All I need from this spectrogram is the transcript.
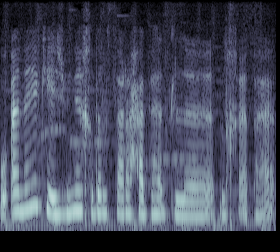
وأنايا كيعجبني نخدم الصراحه بهذا الخيط هذا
